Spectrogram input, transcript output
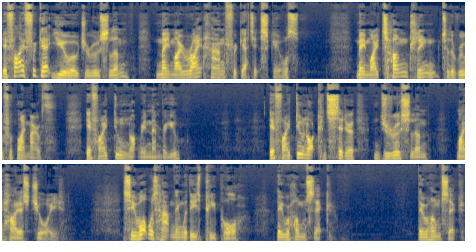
If I forget you, O Jerusalem, may my right hand forget its skills. May my tongue cling to the roof of my mouth if I do not remember you. If I do not consider Jerusalem my highest joy. See, what was happening with these people? They were homesick. They were homesick.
